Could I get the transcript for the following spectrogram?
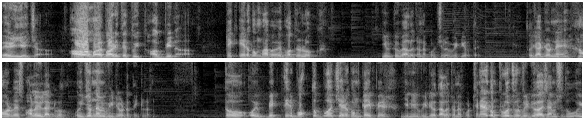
বেরিয়ে যা। আমার বাড়িতে তুই থাকবি না। ঠিক এরকমভাবে ওই ভদ্রলোক ইউটিউবে আলোচনা করছিল ভিডিওতে তো যার জন্যে আমার বেশ ভালোই লাগল। ওই জন্য আমি ভিডিওটা দেখলাম। তো ওই ব্যক্তির বক্তব্য হচ্ছে এরকম টাইপের, যিনি ভিডিওতে আলোচনা করছেন। এরকম প্রচুর ভিডিও আছে, আমি শুধু ওই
